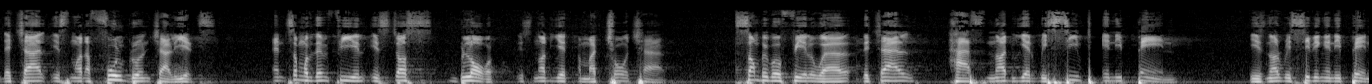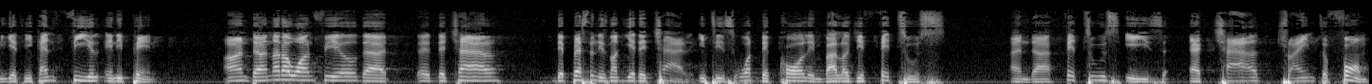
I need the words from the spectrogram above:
The child is not a full grown child yet. And some of them feel it's just blood It's not yet a mature child. Some people feel, well, the child has not yet received any pain. He's not receiving any pain yet. He can't feel any pain. And another one feel that uh, the child, the person is not yet a child. It is what they call in biology fetus. And uh, fetus is a child trying to form.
